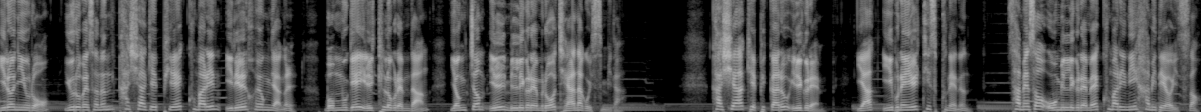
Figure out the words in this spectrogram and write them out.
이런 이유로 유럽에서는 카시아 계피의 쿠마린 1일 허용량을 몸무게 1kg당 0.1mg으로 제한하고 있습니다. 카시아 계피가루 1g, 약 2분의 1 티스푼에는 3에서 5mg의 쿠마린이 함유되어 있어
